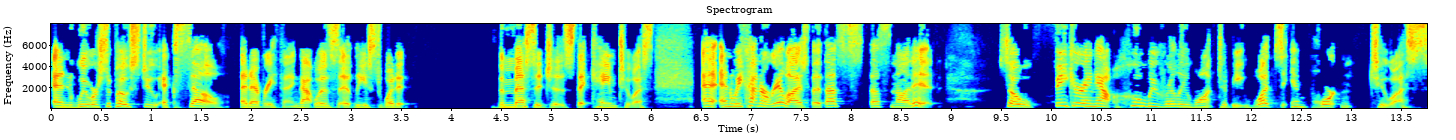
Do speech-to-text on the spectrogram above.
and we were supposed to excel at everything. That was at least what it the messages that came to us. And, and we kind of realized that that's that's not it. So figuring out who we really want to be what's important to us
